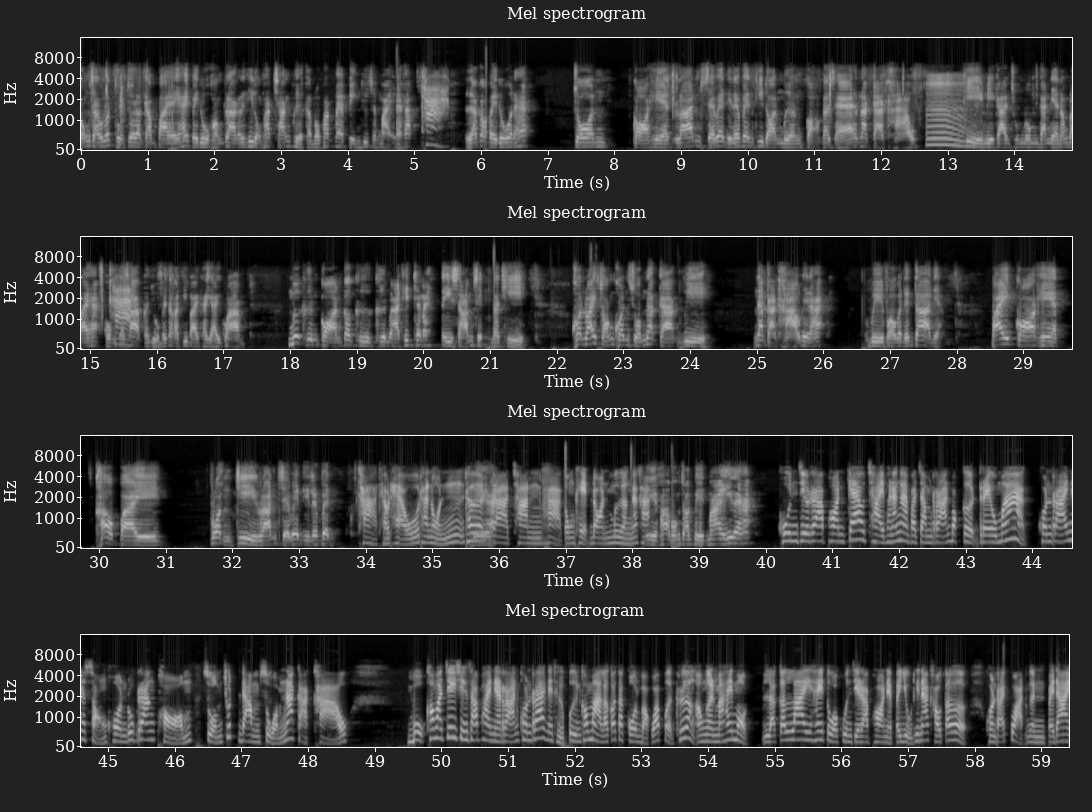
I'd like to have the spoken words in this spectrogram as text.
สงสัยว่ารถถูกโจรกรรมไปให้ไปดูของกลางที่โรงพักช้างเผือกกับโรงพักแม่ปิงที่เชียงใหม่นะครับ ค่ะ แล้วก็ไปดูนะฮะ โจรก่อเหตุร้านเซเว่นอีเลฟเว่นที่ดอนเมืองเกาะกระแสหน้ากากขาว อืม ที่มีการชุมนุมกันเนี่ยน้องไบรท์ฮะ คงจะค่ะ ทราบกันอยู่ไม่ต้องอธิบายขยายความ เมื่อคืนก่อนก็คือคืนวันอาทิตย์ใช่ไหมตีสามสิบนาที คนร้ายสองคนสวมหน้ากากวีหน้ากากขาวนี่นะฮะวีฟอร์ว d เ n ต้าเนี่ย ไปก่อเหตุ เข้าไปปล้นจี้ร้านเซเว่นอีเลฟเว่นค่ะ แถวแถวๆถนนเทินี่ดฮะราชันค่ะ ตรงเขตดอนเมืองนะคะนี่ภาพวงจรปิดมาอย่างนี้เลยฮะคุณจิราพรแก้วชัยพนักงานประจำร้านบอกเกิดเร็วมาก คนร้ายเนี่ยสองคนรูปร่างผอม สวมชุดดำสวมหน้ากากขาว บุกเข้ามาจี้ชิงทรัพย์ภายในร้านคนแรกเนี่ยถือปืนเข้ามาแล้วก็ตะโกนบอกว่าเปิดเครื่องเอาเงินมาให้หมด แล้วก็ไล่ให้ตัวคุณจิราพรเนี่ยไปอยู่ที่หน้าเคาน์เตอร์ คนร้ายกวาดเงินไปได้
